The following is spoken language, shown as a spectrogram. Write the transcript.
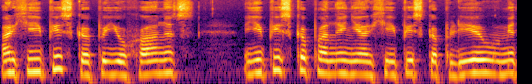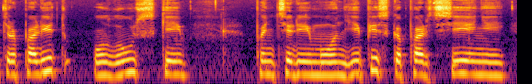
архиепископ Йоханнес, епископ, а ныне архиепископ Лео, митрополит Улузский, Пантелеймон, епископ Арсений –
